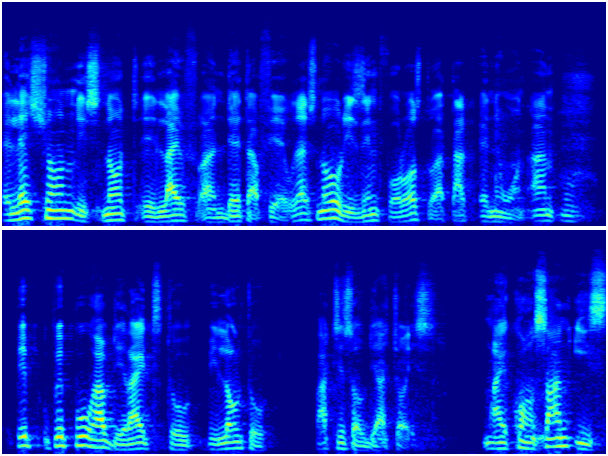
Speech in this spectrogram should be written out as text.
election is not a life and death affair. There's no reason for us to attack anyone. And mm. pe- people have the right to belong to parties of their choice. My concern is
